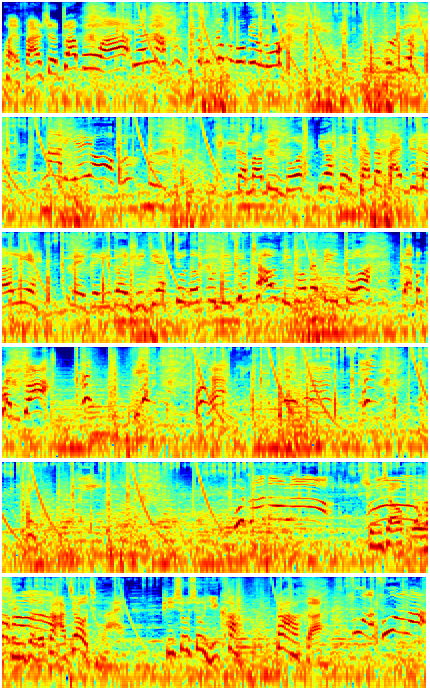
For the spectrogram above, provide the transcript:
快发射抓捕网！”天哪，怎么这么多病毒？这里有，那里也有。感冒病毒有很强的繁殖能力，每隔一段时间就能复制出超级多的病毒。咱们快抓！我抓到了！熊小虎兴奋地大叫起来。皮羞羞一看，大喊：“错了错了！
